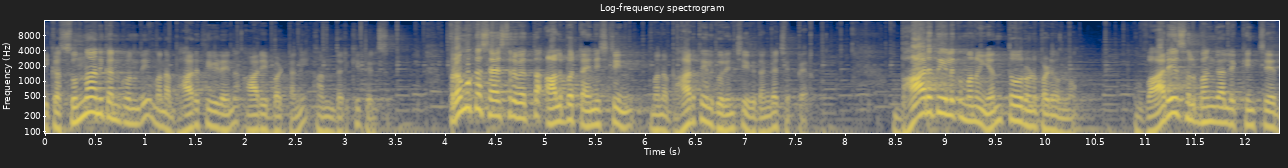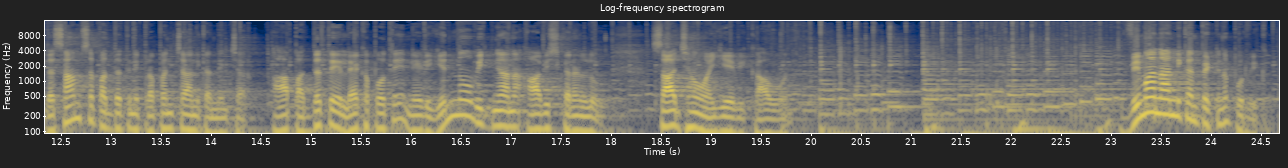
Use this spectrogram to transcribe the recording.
ఇక సున్నానికి అనుకున్నది మన భారతీయుడైన ఆర్యభట్ అని అందరికీ తెలుసు. ప్రముఖ శాస్త్రవేత్త ఆల్బర్ట్ ఐన్స్టీన్ మన భారతీయుల గురించి ఈ విధంగా చెప్పారు. భారతీయులకు మనం ఎంతో రుణపడి ఉన్నాం. వారే సులభంగా లెక్కించే దశాంశ పద్ధతిని ప్రపంచానికి అందించారు. ఆ పద్ధతే లేకపోతే నేడు ఎన్నో విజ్ఞాన ఆవిష్కరణలు సాధ్యం అయ్యేవి కావు అని. విమానాన్ని కనిపెట్టిన పూర్వీకులు.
